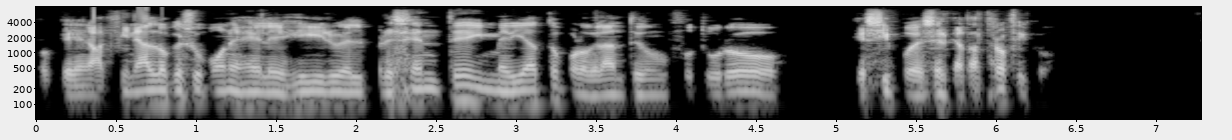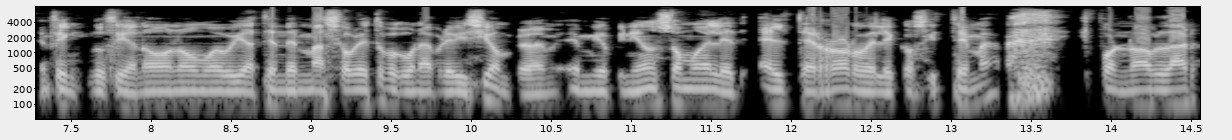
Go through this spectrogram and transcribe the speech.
Porque al final lo que supone es elegir el presente inmediato por delante de un futuro que sí puede ser catastrófico. En fin, Lucía, no, no me voy a extender más sobre esto porque es una previsión, pero en, mi opinión somos el, terror del ecosistema, por no hablar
